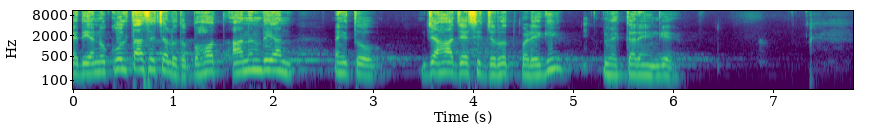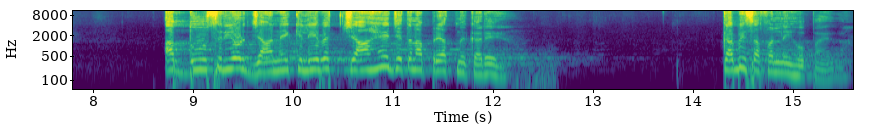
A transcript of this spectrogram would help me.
यदि अनुकूलता से चलो तो बहुत आनंद नहीं तो जहाँ जैसी ज़रूरत पड़ेगी, वह करेंगे। अब दूसरी ओर जाने के लिए वह चाहे जितना प्रयत्न करे, कभी सफल नहीं हो पाएगा।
